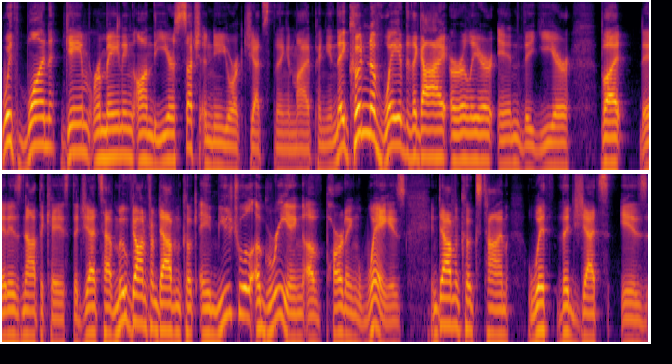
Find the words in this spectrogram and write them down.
with one game remaining on the year. Such a New York Jets thing, in my opinion. They couldn't have waived the guy earlier in the year, but it is not the case. The Jets have moved on from Dalvin Cook, a mutual agreeing of parting ways, and Dalvin Cook's time with the Jets is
